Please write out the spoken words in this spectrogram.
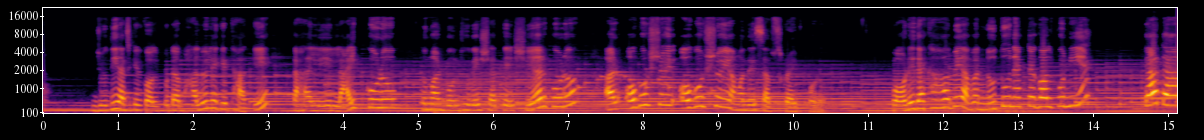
যদি আজকের গল্পটা ভালো লেগে থাকে, তাহলে লাইক করো, তোমার বন্ধুদের সাথে শেয়ার করো আর অবশ্যই অবশ্যই আমাদের সাবস্ক্রাইব করো। পরে দেখা হবে আবার নতুন একটা গল্প নিয়ে। টাটা!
